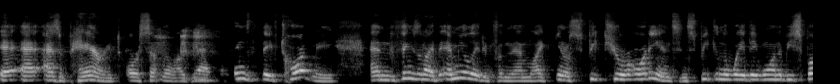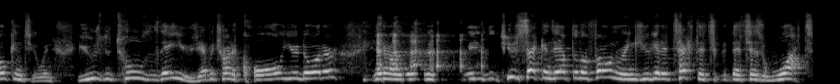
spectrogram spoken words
a, as a parent or something like that. The things that they've taught me and the things that i've emulated from them like you know speak to your audience and speak in the way they want to be spoken to and use the tools that they use. You ever try to call your daughter? You know the, the, two seconds after the phone rings you get a text that, that says what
